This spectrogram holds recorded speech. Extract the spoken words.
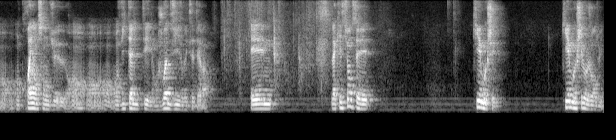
en, en, croyance en Dieu, en, vitalité, en joie de vivre, etc. Et la question c'est, qui est Moshe? Qui est Moshe aujourd'hui?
